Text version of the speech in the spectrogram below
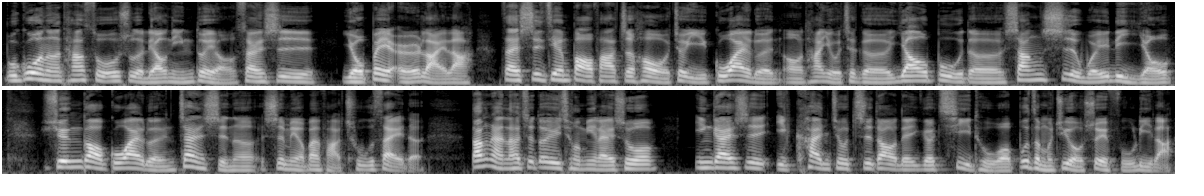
不过呢，他所属的辽宁队哦，算是有备而来啦。在事件爆发之后，就以郭艾伦哦，他有这个腰部的伤势为理由，宣告郭艾伦暂时呢是没有办法出赛的。当然了，这对于球迷来说。应该是一看就知道的一个企图哦，不怎么具有说服力啦。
